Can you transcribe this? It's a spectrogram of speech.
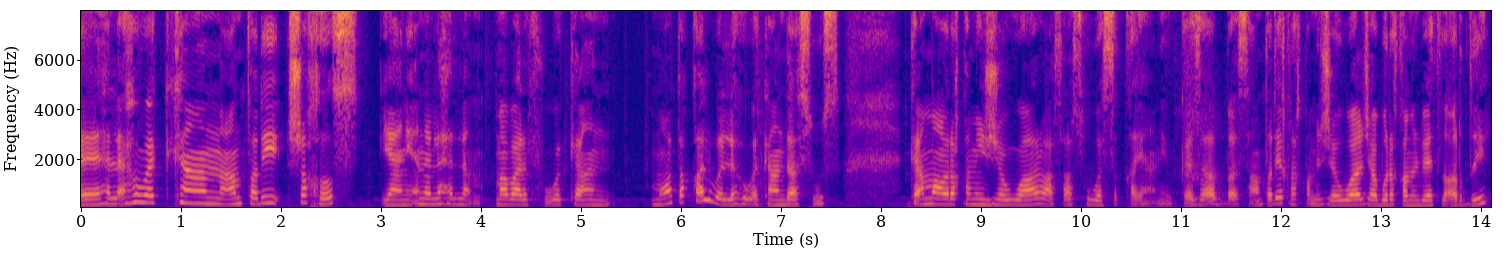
آه، هلا هو كان عن طريق شخص يعني أنا لهلا ما بعرف هو كان معتقل ولا هو كان داسوس. كان معه رقم الجوال وعلى أساس هو ثقة يعني وكذا بس عن طريق رقم الجوال جابوا رقم البيت الأرضي.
